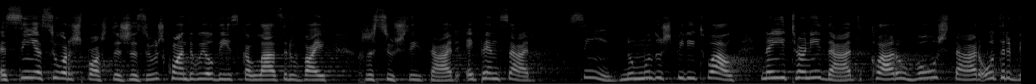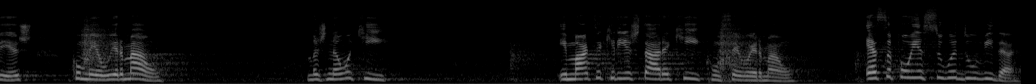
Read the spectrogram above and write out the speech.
Assim, a sua resposta a Jesus, quando ele disse que Lázaro vai ressuscitar, é pensar: sim, no mundo espiritual, na eternidade, claro, vou estar outra vez com meu irmão. Mas não aqui. E Marta queria estar aqui com seu irmão. Essa foi a sua dúvida.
